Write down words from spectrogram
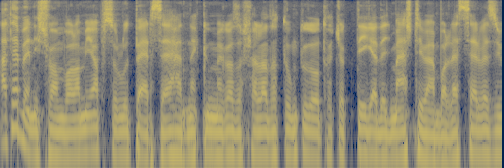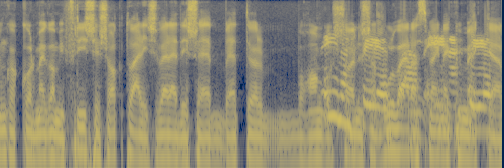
Hát ebben is van valami, abszolút persze, hát nekünk meg az a feladatunk, tudod, hogy csak téged egy más témában leszervezünk, akkor meg ami friss és aktuális veled, és ettől hangos Én sajnos a bulvár, azt meg nekünk meg kell,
